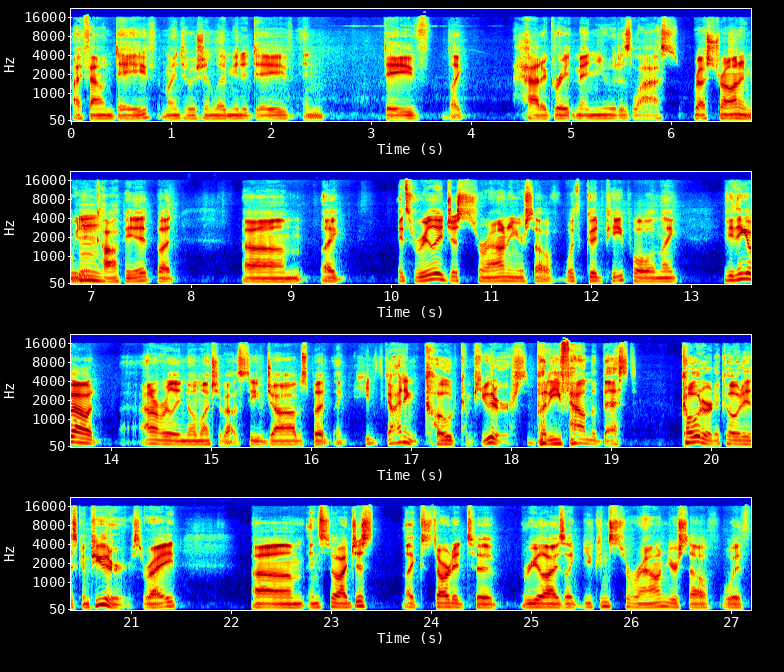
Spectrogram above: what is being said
I found Dave. My intuition led me to Dave, and Dave like had a great menu at his last restaurant, and we didn't Mm. copy it, but um, like it's really just surrounding yourself with good people. And like if you think about, I don't really know much about Steve Jobs, but like he guy didn't code computers, but he found the best coder to code his computers, right? Um, and so I just like started to realize like you can surround yourself with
